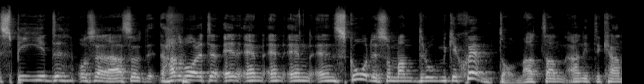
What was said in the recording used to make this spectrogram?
speed och sådär. Alltså, han har varit en, en, en, en, en skådis som man drog mycket skämt om. Att han, han inte kan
